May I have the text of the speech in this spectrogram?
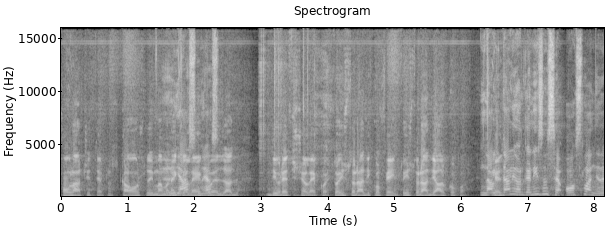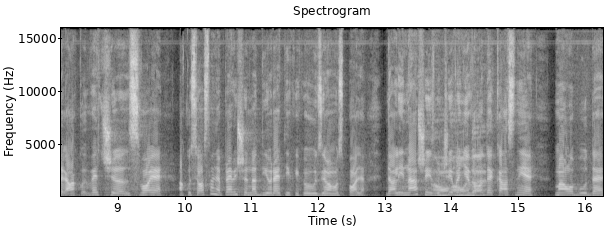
povlači tečnost, kao što imamo neke lekove za diuretične lekove. To isto radi kofein, to isto radi alkohol. Ali da li organizam se oslanja, ako već e, svoje, ako se oslanja previše na diuretike koje uzimamo s polja, da li naše izlučivanje vode kasnije malo bude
